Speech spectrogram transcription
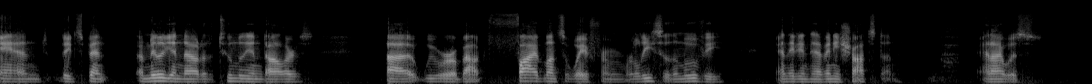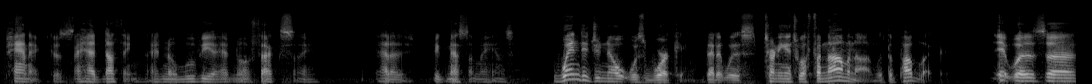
and they'd spent a million out of the two million dollars. Uh, we were about five months away from release of the movie, and they didn't have any shots done. And I was panicked because I had nothing. I had no movie. I had no effects. I had a big mess on my hands. When did you know it was working, that it was turning into a phenomenon with the public? It was, uh,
